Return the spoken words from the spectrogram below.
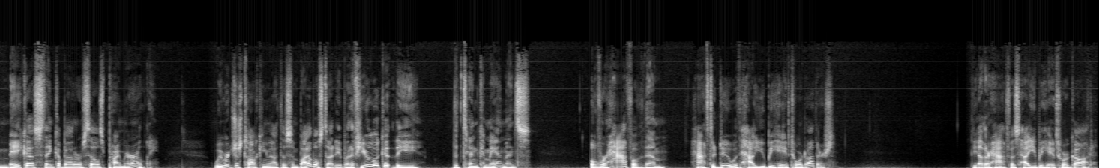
make us think about ourselves primarily. We were just talking about this in Bible study, but if you look at the the 10 commandments, over half of them have to do with how you behave toward others. The other half is how you behave toward God.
